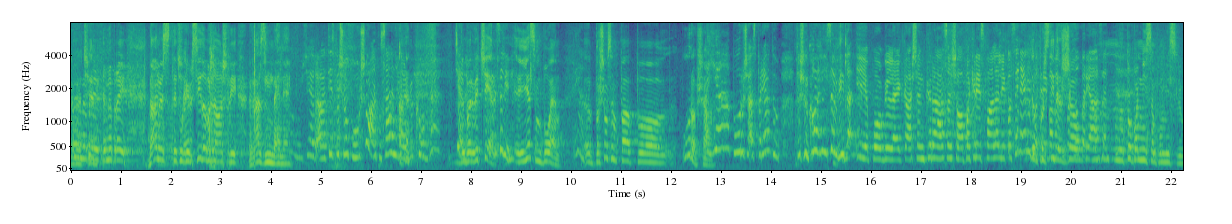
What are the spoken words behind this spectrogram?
kar naprej, kar naprej. Danes ste tukaj vsi dobrodošli, razen mene. Včer, a ti si prišel po Uršo ali po Sanjo ali kako? Včeraj. Dober večer. Veseli. Jaz sem Bojan. Ja. Prišel sem pa po Uroša. A ja, po Uršo, a s prijatelj, to še nikoli nisem videla. E, poglej, kakšen krasen šopak, res hvala lepa, se ne bi bilo treba, Oprostite, ampak si pa zelo prijazen. Na to pa nisem pomislil.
